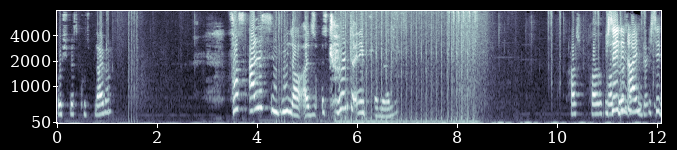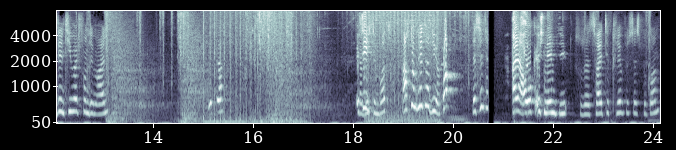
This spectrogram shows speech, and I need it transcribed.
wo ich jetzt kurz bleibe. Fast alles in lila, also es könnte ein epischer werden. Hast, bra- Ich sehe den einen. Ich sehe den Teammate von dem einen. er? Ich Ich sehe den Bot. Achtung, hinter dir. Der ist hinter Eine Aug, ich nehme die. So, der zweite Clip ist jetzt begonnen.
